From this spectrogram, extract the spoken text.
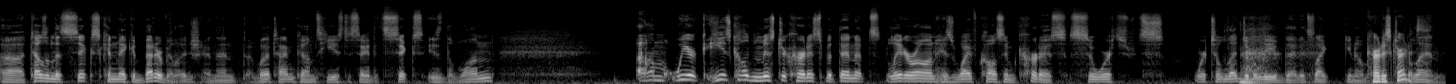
Uh, tells him that six can make a better village, and then when the time comes, he is to say that six is the one. Um, we're he's called Mr. Curtis, but then it's later on his wife calls him Curtis, so we're we're to led to believe that it's like you know Curtis Mr. Curtis. Glenn,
